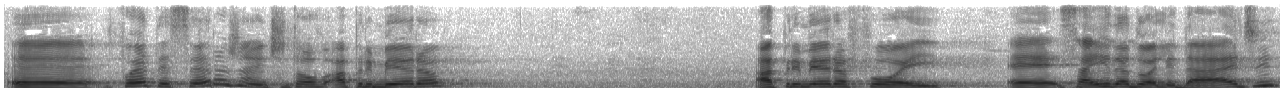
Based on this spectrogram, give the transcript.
É, foi a terceira, gente? Então, a primeira, a primeira foi é, sair da dualidade.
